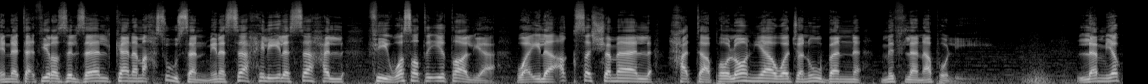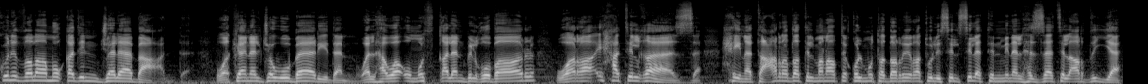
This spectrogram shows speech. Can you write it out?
إن تأثير الزلزال كان محسوسا من الساحل إلى الساحل في وسط إيطاليا وإلى أقصى الشمال حتى بولونيا وجنوبا مثل نابولي. لم يكن الظلام قد انجلى بعد. وكان الجو باردا والهواء مثقلا بالغبار ورائحة الغاز. حين تعرضت المناطق المتضررة لسلسلة من الهزات الأرضية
